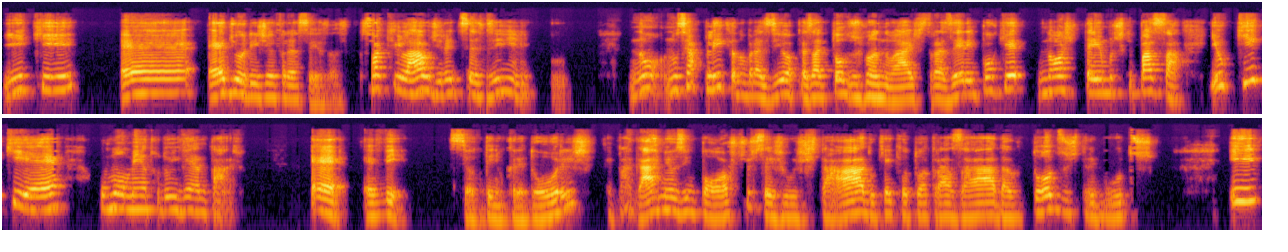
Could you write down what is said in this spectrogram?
e que é, é de origem francesa. Só que lá o direito de cesino não, não se aplica no Brasil, apesar de todos os manuais trazerem, porque nós temos que passar. E o que, que é o momento do inventário? É, é ver Se eu tenho credores, é pagar meus impostos, seja o Estado, o que é que eu estou atrasada, todos os tributos, e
